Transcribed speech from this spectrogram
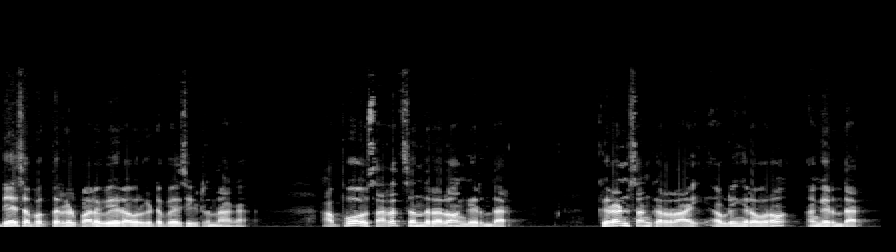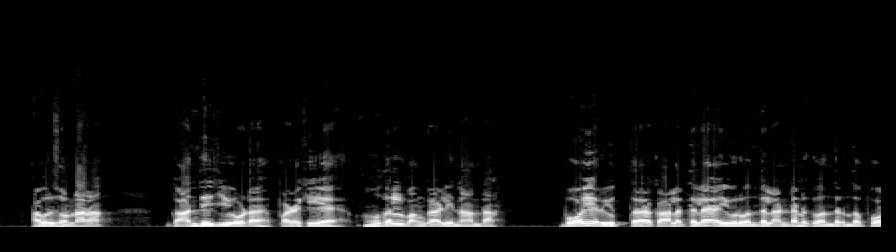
தேசபக்தர்கள் பல பேர் அவர்கிட்ட பேசிக்கிட்டு இருந்தாங்க. அப்போது சரத் சந்திரரும் அங்கே இருந்தார். கிரண் சங்கர் ராய் அப்படிங்கிறவரும் அங்கே இருந்தார். அவர் சொன்னாராம் காந்திஜியோட பழகிய முதல் வங்காளி நான் தான். போயர் யுத்த காலத்தில் இவர் வந்து லண்டனுக்கு வந்திருந்தப்போ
